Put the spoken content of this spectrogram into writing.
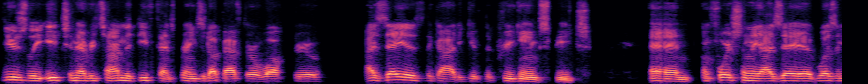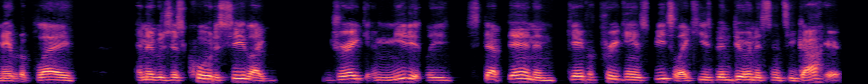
usually each and every time the defense brings it up after a walkthrough, Isaiah is the guy to give the pregame speech. And unfortunately, Isaiah wasn't able to play. And it was just cool to see like Drake immediately stepped in and gave a pregame speech like he's been doing it since he got here.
